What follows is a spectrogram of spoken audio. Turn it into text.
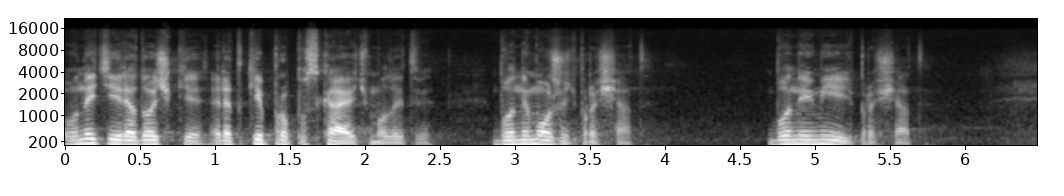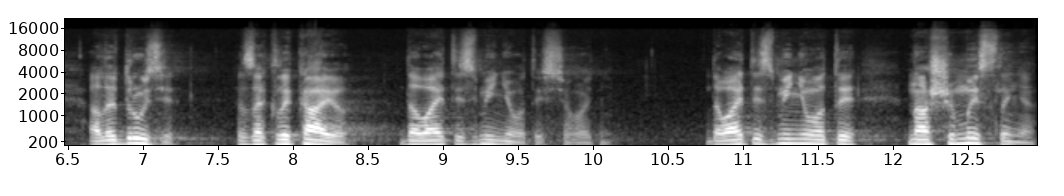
вони ті рядочки, рядки пропускають в молитві, бо не можуть прощати, бо не вміють прощати. Але, друзі, закликаю, давайте змінюватись сьогодні. Давайте змінювати наше мислення.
